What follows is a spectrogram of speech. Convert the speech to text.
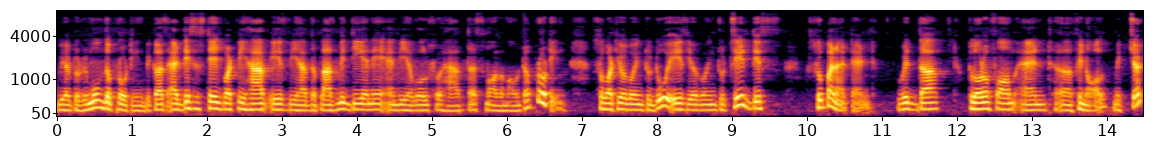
we have to remove the protein because at this stage what we have is we have the plasmid DNA and we have also have the small amount of protein. So what you are going to do is you are going to treat this supernatant with the chloroform and uh, phenol mixture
